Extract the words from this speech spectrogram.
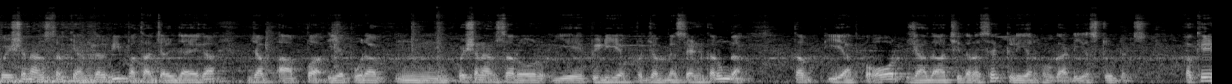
क्वेश्चन आंसर के अंदर भी पता चल जाएगा। जब आप ये पूरा क्वेश्चन आंसर और ये पीडीएफ जब मैं सेंड करूँगा, तब ये आपको और ज़्यादा अच्छी तरह से क्लियर होगा डियर स्टूडेंट्स ओके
